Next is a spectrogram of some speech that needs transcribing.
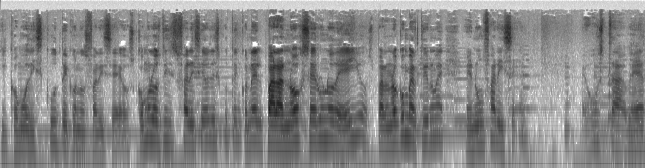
y cómo discute con los fariseos, cómo los fariseos discuten con él, para no ser uno de ellos, para no convertirme en un fariseo. Me gusta ver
